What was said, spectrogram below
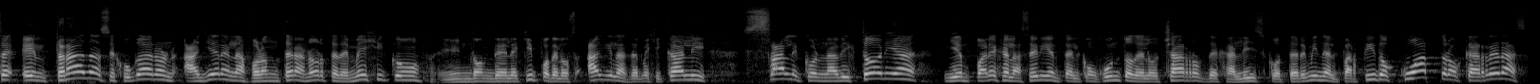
12 entradas se jugaron ayer en la frontera norte de México, en donde el equipo de los Águilas de Mexicali sale con la victoria y empareja la serie entre el conjunto de los Charros de Jalisco. Termina el partido, cuatro carreras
